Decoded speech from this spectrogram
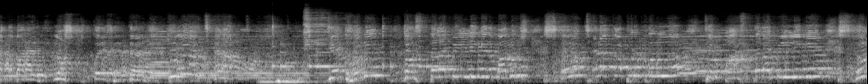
একেবারে নষ্ট করে ফেলতে তুমিও ছেঁড়া যে ধনী দশতলা বিল্ডিং এর মানুষ, সেও ছেঁড়া কাপড় পরলো। যে পাঁচতলা বিল্ডিং এ সেও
